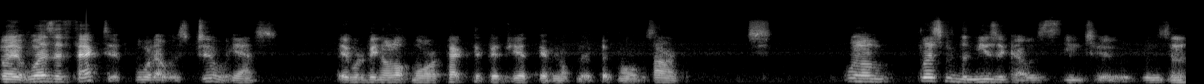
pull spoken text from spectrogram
But it was effective what I was doing. Yes. It would have been a lot more effective if you had given up a little bit more time. Well, listening to the music I was into was uh,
